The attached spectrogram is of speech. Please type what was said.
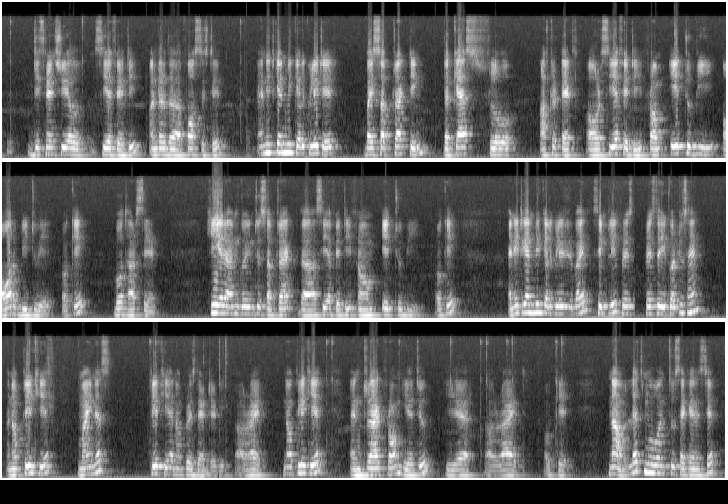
differential CFAT under the first step and it can be calculated by subtracting the cash flow after tax or CFAT from A to B or B to A okay? Both are same. Here I am going to subtract the CFAT from A to B okay? And it can be calculated by simply press press the equal to sign. And now click here minus click here now press the enter key alright? Now click here and drag from here to here alright? Okay. Now let's move on to second step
